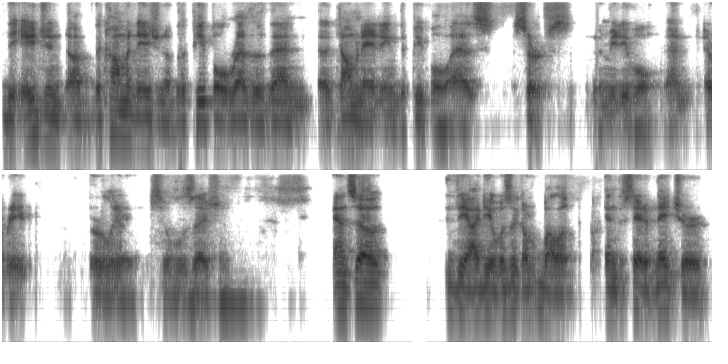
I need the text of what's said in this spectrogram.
the agent of the common agent of the people rather than uh, dominating the people as serfs, the medieval and every earlier civilization. And so the idea was like, well, in the state of nature,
